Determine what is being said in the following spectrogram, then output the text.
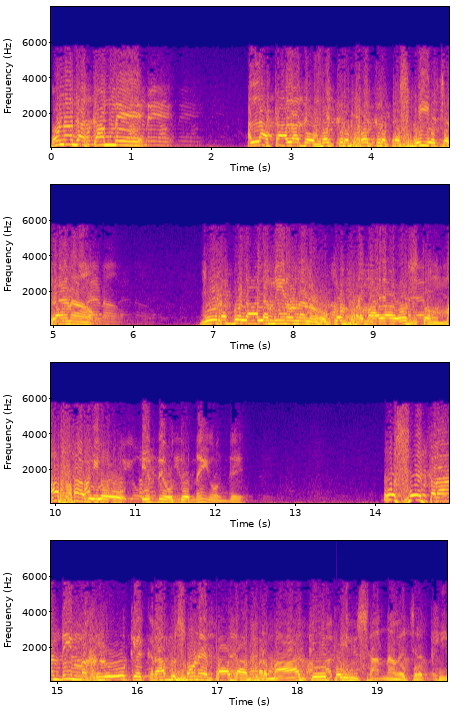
انہوں دا کام ہے، اللہ تعالی دے ذکر فکر تسبیح رہنا۔ جو رب العالمین انہوں نے حکم فرمایا، اس تو ماسا بھی وہ ادے ادے نہیں ہوں اسی طرح دی مخلوق ایک رب سونے پیدا فرما کے تو انسان رکھی۔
